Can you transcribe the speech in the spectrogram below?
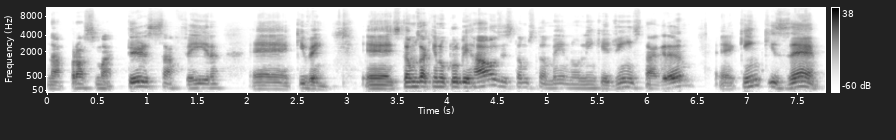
na próxima terça-feira é, que vem. É, estamos aqui no Clubhouse, estamos também no LinkedIn, Instagram. É, quem quiser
